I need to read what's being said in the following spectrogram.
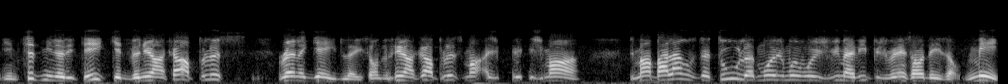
il y a une petite minorité qui est devenue encore plus renegade. Là. Ils sont devenus encore plus... Je, m'en balance de tout. Là. Moi, moi, je vis ma vie puis je veux rien savoir des autres. Mais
